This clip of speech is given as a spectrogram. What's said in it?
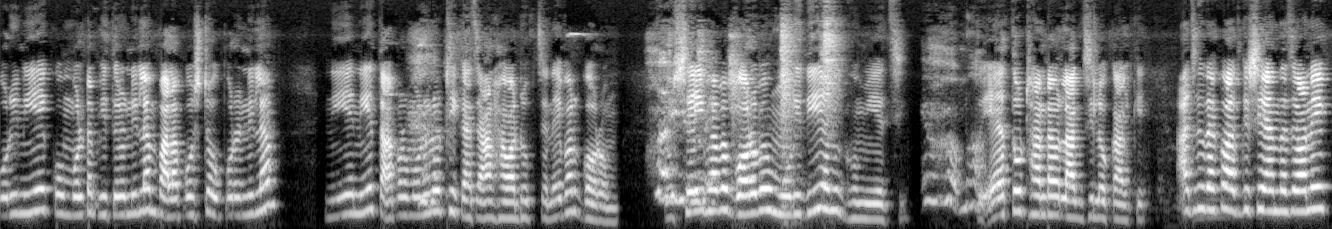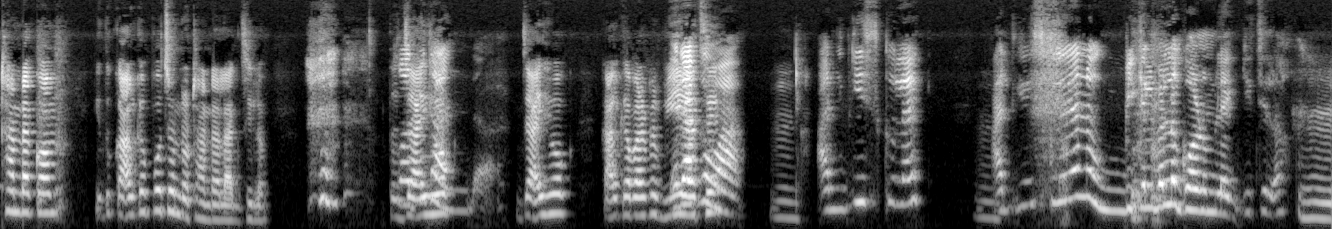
পরি নিয়ে কম্বলটা ভিতরে নিলাম বালাপোষটা উপরে নিলাম, নিয়ে নিয়ে তারপর মনে হলো, ঠিক আছে, আর হাওয়া ঢুকছে না। এবার গরম। তো সেইভাবে গরমে মুড়ি দিয়ে আমি ঘুমিয়েছি। তো এত ঠান্ডা লাগছিল কালকে। আজকে দেখো আজকে সেই আন্দাজে অনেক ঠান্ডা কম কিন্তু কালকে প্রচণ্ড ঠান্ডা লাগছিল। তো যাই হোক যাই হোক কালকে আবার একটা বিয়ে আছে। আজকে স্কুলে আজকে স্কুলে জানো বিকেল বেলা গরম লেগেছিল হুম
